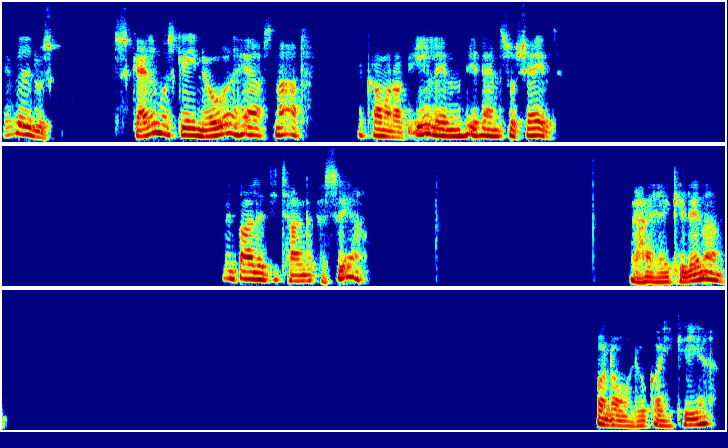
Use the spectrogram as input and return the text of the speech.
Jeg ved, du skal måske noget her snart. Der kommer nok en eller anden, et eller andet socialt. Men bare lad de tanker passere. Hvad har jeg i kalenderen? Hvornår lukker IKEA?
